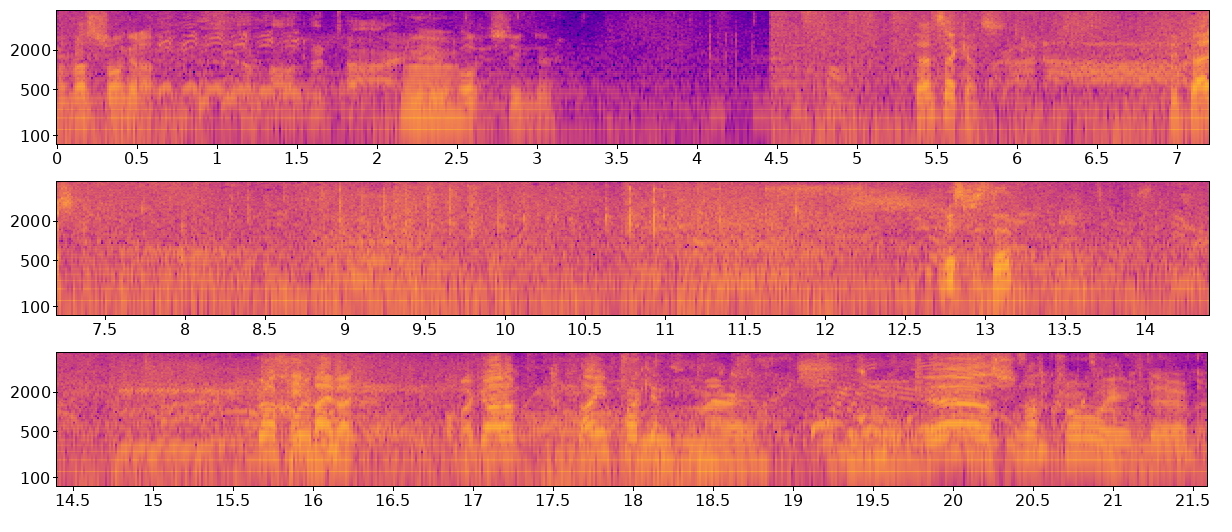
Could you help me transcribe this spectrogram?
I'm not strong enough. They're obviously in there. Has fallen. 10 seconds. We bashed. Wisp is dead. I'm gonna Team chrono buyback. Oh my god, I'm dying fucking. Doesn't matter. It doesn't matter. Yeah, let's not chrono him there, man.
